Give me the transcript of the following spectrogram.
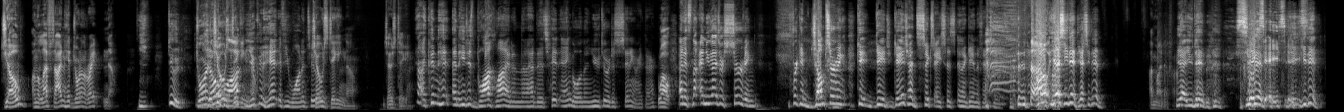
Joe on the left side and hit Jordan on the right. No, You- Dude, Jordan- Joe Joe's blocked, digging You now. could hit if you wanted to. Joe's digging now. Joe's digging. yeah, I couldn't hit, and he just blocked line, and then I had this hit angle, and then you two are just sitting right there. Well, And it's not, and you guys are serving, freaking jump serving. Okay, Gage, Gage had six aces in a game of fifteen. How- yes, he did. Yes, he did. I might have. Yeah, you did. You did. aces. He, he did.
